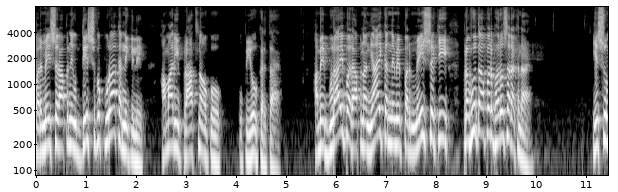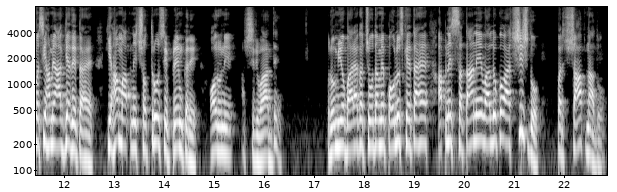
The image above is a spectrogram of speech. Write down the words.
परमेश्वर अपने उद्देश्य को पूरा करने के लिए हमारी प्रार्थनाओं को उपयोग करता है। हमें बुराई पर अपना न्याय करने में परमेश्वर की प्रभुता पर भरोसा रखना है। यीशु मसीह हमें आज्ञा देता है कि हम अपने शत्रुओं से प्रेम करें और उन्हें आशीर्वाद दें। रोमियो बारह का चौदह में पौलुस कहता है, अपने सताने वालों को आशीष दो, पर शाप ना दो।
